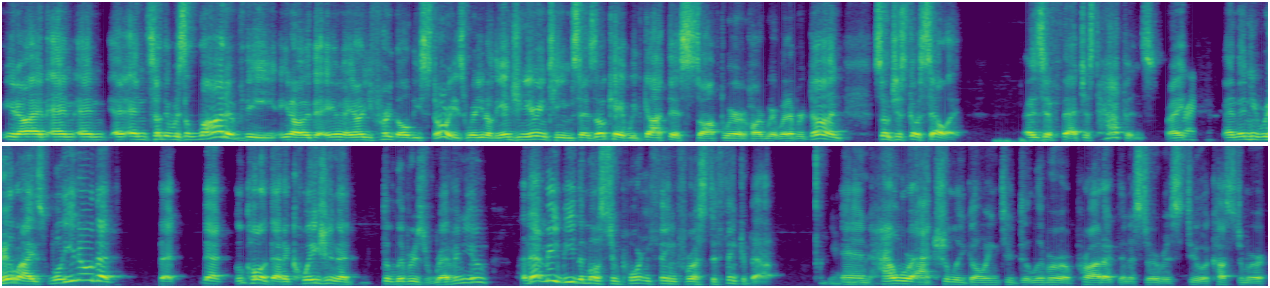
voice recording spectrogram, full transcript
you know and and and and so there was a lot of the you know, the, you know you've heard all these stories where you know the engineering team says okay we've got this software hardware whatever done so just go sell it as if that just happens right, right. and then you realize well you know that that that we'll call it that equation that delivers revenue, that may be the most important thing for us to think about. Yeah. And how we're actually going to deliver a product and a service to a customer,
